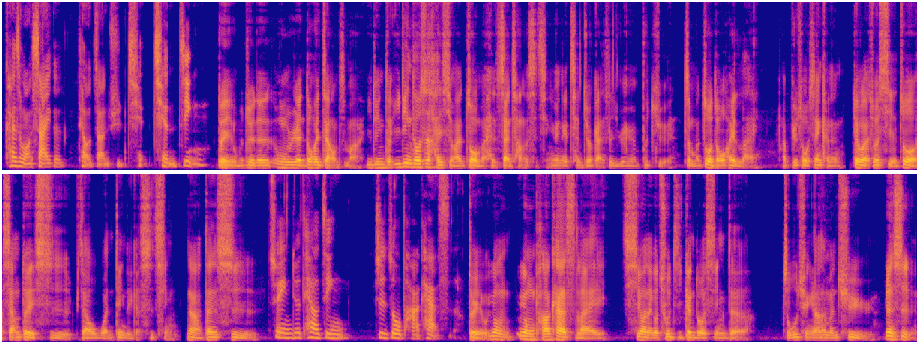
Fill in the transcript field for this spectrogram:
开始往下一个挑战去前前进。对，我觉得我们人都会这样子嘛，一定都一定都是很喜欢做我们很擅长的事情，因为那个成就感是源源不绝，怎么做都会。来啊，比如说我现在可能对我来说写作相对是比较稳定的一个事情，那但是所以你就跳进制作 podcast 了。对，我用用 podcast 来希望能够触及更多新的族群，让他们去认识，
